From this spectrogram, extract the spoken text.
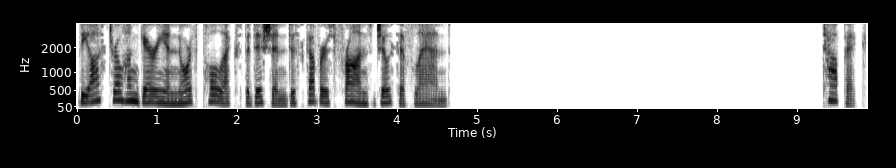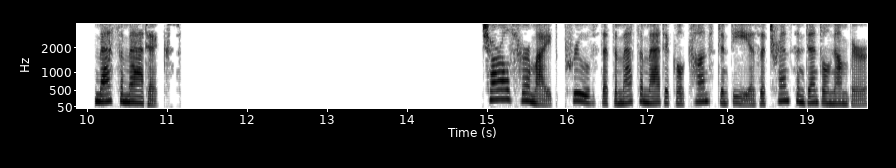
The Austro-Hungarian North Pole expedition discovers Franz Josef Land. Mathematics Charles Hermite proves that the mathematical constant E is a transcendental number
